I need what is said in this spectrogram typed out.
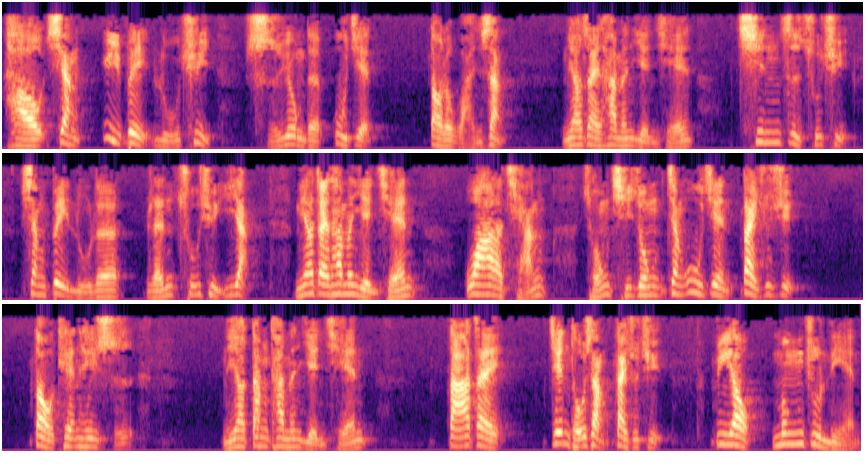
好像预备掳去使用的物件。到了晚上，你要在他们眼前亲自出去，像被掳的人出去一样。你要在他们眼前挖了墙，从其中将物件带出去。到天黑时。你要当他们眼前搭在肩头上带出去，并要蒙住脸，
